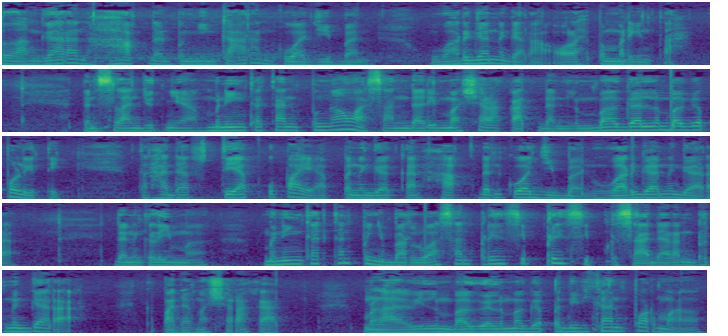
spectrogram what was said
pelanggaran hak dan pengingkaran kewajiban warga negara oleh pemerintah dan selanjutnya meningkatkan pengawasan dari masyarakat dan lembaga-lembaga politik terhadap setiap upaya penegakan hak dan kewajiban warga negara. Dan kelima, meningkatkan penyebarluasan prinsip-prinsip kesadaran bernegara kepada masyarakat melalui lembaga-lembaga pendidikan formal.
